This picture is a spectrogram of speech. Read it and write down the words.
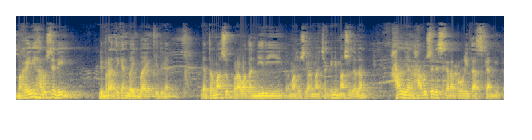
Maka ini harusnya di, diperhatikan baik-baik gitu kan. Ya, termasuk perawatan diri, termasuk segala macam ini masuk dalam hal yang harusnya di skala prioritaskan gitu.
